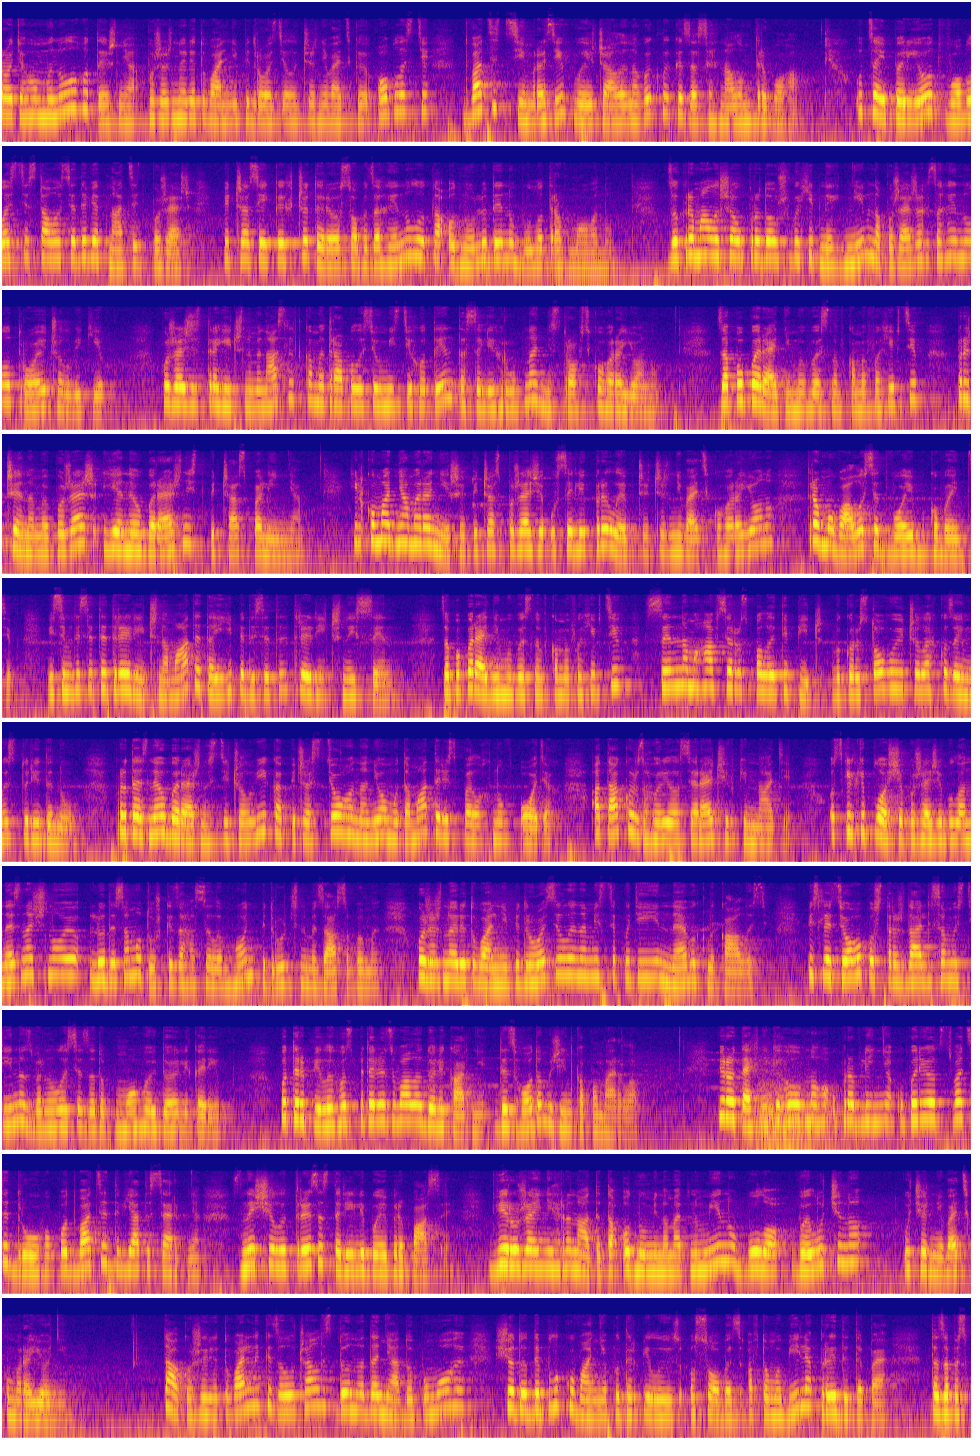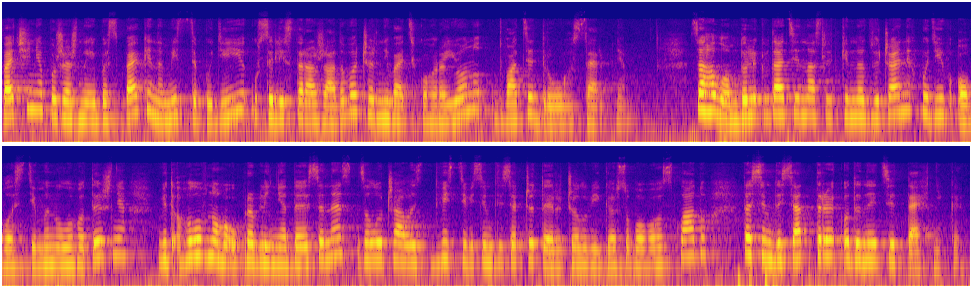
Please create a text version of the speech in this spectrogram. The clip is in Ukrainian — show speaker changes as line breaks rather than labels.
Протягом минулого тижня пожежно-рятувальні підрозділи Чернівецької області 27 разів виїжджали на виклики за сигналом тривога. У цей період в області сталося 19 пожеж, під час яких 4 особи загинуло та одну людину було травмовано. Зокрема, лише упродовж вихідних днів на пожежах загинуло троє чоловіків. Пожежі з трагічними наслідками трапилися у місті Хотин та селі Грубна Дністровського району. За попередніми висновками фахівців, причинами пожеж є необережність під час паління. Кількома днями раніше, під час пожежі у селі Прилипче Чернівецького району, травмувалося двоє буковинців: 83-річна мати та її 53-річний син. За попередніми висновками фахівців, син намагався розпалити піч, використовуючи легкозаймисту рідину. Проте з необережності чоловіка під час цього на ньому та матері спалахнув одяг, а також загорілися речі в кімнаті. Оскільки площа пожежі була незначною, люди самотужки загасили вогонь підручними засобами. Пожежно-рятувальні підрозділи на місце події не викликались. Після цього постраждалі самостійно звернулися за допомогою до лікарів. Потерпілих госпіталізували до лікарні, де згодом жінка померла. Піротехніки головного управління у період з 22 по 29 серпня знищили три застарілі боєприпаси. Дві ружейні гранати та одну мінометну міну було вилучено у Чернівецькому районі. Також рятувальники залучались до надання допомоги щодо деблокування потерпілої особи з автомобіля при ДТП та забезпечення пожежної безпеки на місце події у селі Стара Жадова Чернівецького району 22 серпня. Загалом до ліквідації наслідків надзвичайних подій в області минулого тижня від головного управління ДСНС залучались 284 чоловіки особового складу та 73 одиниці техніки.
